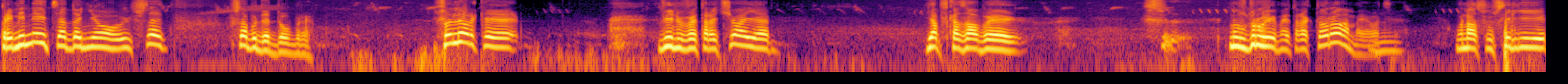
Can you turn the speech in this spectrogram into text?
приміниться до нього і все, все буде добре. Солярки він витрачає, я б сказав би, ну, з другими тракторами. Оце. У нас у селі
